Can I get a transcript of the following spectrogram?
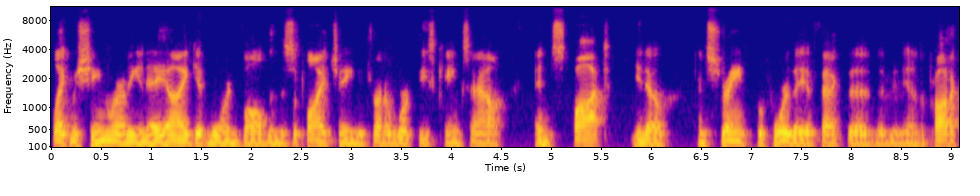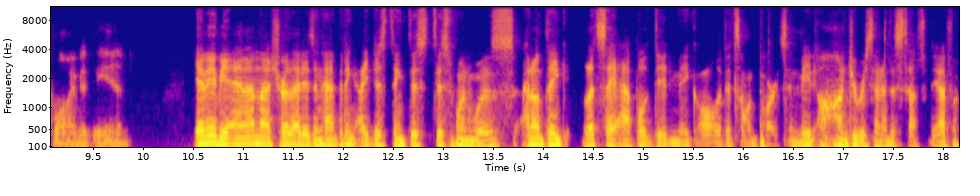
like machine learning and AI get more involved in the supply chain to try to work these kinks out and spot, you know, constraints before they affect the, the you know the product line at the end. Yeah, maybe, and I'm not sure that isn't happening. I just think this this one was. I don't think. Let's say Apple did make all of its own parts and made 100 percent of the stuff for the iPhone.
